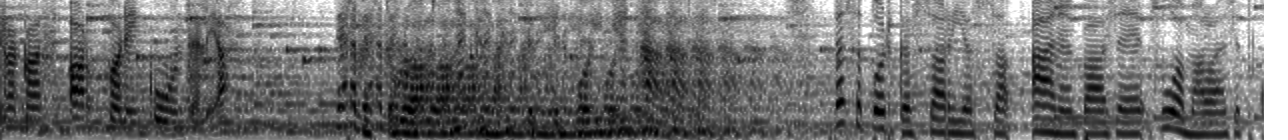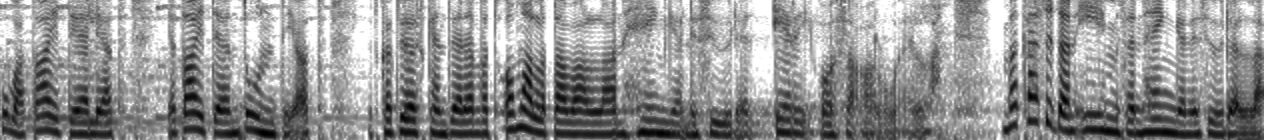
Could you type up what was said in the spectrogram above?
rakas Artpodin kuuntelija. Tervetuloa näkymättömien voimien äärelle. Tässä podcast-sarjassa äänen pääsee suomalaiset kuvataiteilijat ja taiteen tuntijat, jotka työskentelevät omalla tavallaan hengellisyyden eri osa-alueilla. Mä käsitän ihmisen hengellisyydellä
